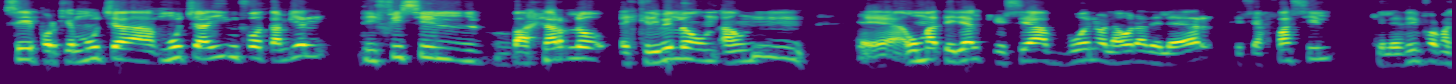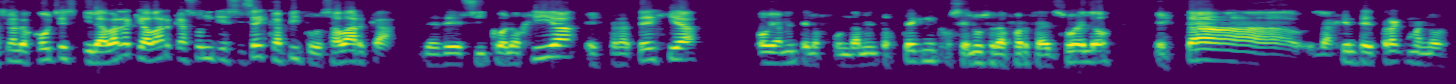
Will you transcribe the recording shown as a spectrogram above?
sí, porque mucha, mucha info, también difícil bajarlo, escribirlo a un, eh, un material que sea bueno a la hora de leer, que sea fácil, que les dé información a los coaches. Y la verdad que abarca, son 16 capítulos, abarca desde psicología, estrategia, obviamente los fundamentos técnicos, el uso de la fuerza del suelo, Está, la gente de Trackman nos,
